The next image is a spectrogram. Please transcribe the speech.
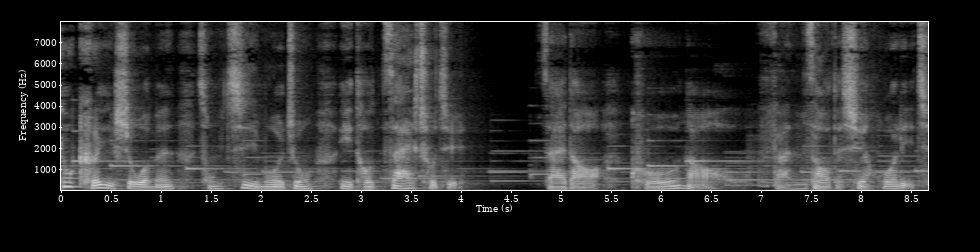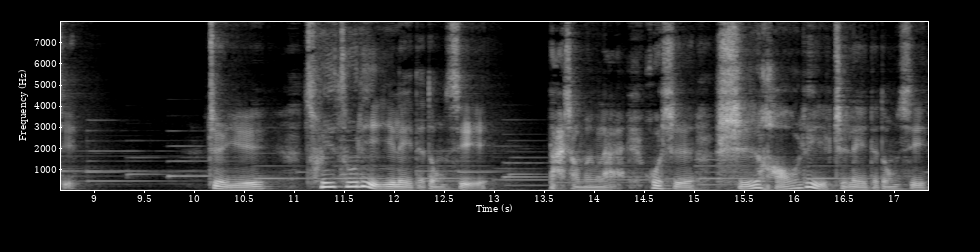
都可以使我们从寂寞中一头栽出去。栽到苦恼、烦躁的漩涡里去。至于催租力一类的东西，打上门来，或是石毫力之类的东西，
